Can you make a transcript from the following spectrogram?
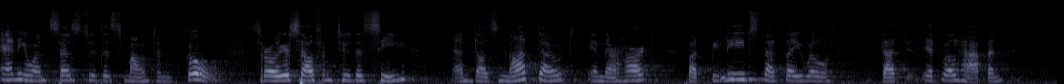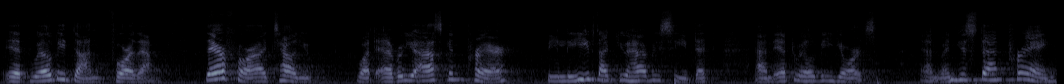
anyone says to this mountain, Go, throw yourself into the sea, and does not doubt in their heart, but believes that they will that it will happen, it will be done for them. Therefore I tell you, whatever you ask in prayer, believe that you have received it, and it will be yours. And when you stand praying,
